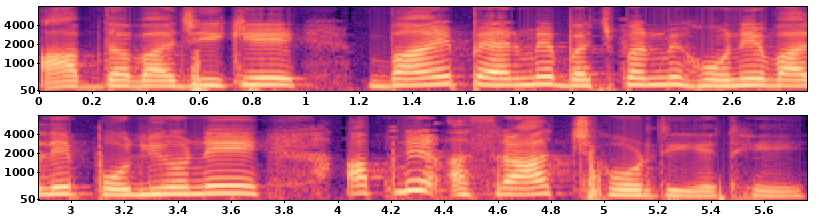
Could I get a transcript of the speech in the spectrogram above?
आपदाबाजी के बाएँ पैर में बचपन में होने वाले पोलियो ने अपने असरात छोड़ दिए थे।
